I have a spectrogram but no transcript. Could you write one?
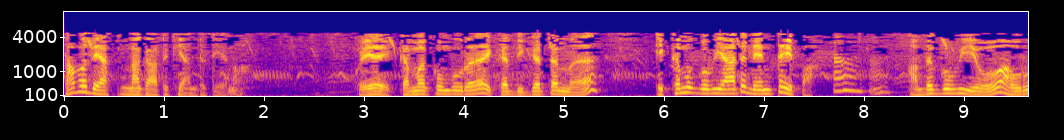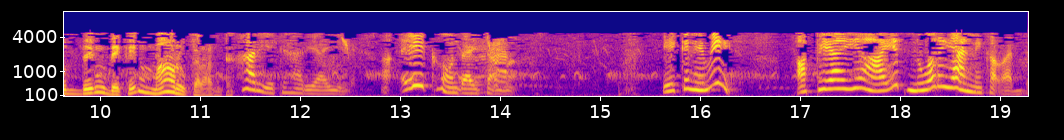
තව දෙයක් නගාට කියන්න තියෙනවා. ඔය එකම කුඹුර එක දිගටම එකම ගොවියාට දෙන්න එපා. අඳ ගොවියෝ අවුරුද්දෙන් දෙකෙන් මාරු කරන්න. හරියට හරි අයියේ. ඒක හොඳයි තමයි. ඒක නෙමෙයි. අපේ අයියා ආයෙත් නුවර යන්නේ කවද්ද?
